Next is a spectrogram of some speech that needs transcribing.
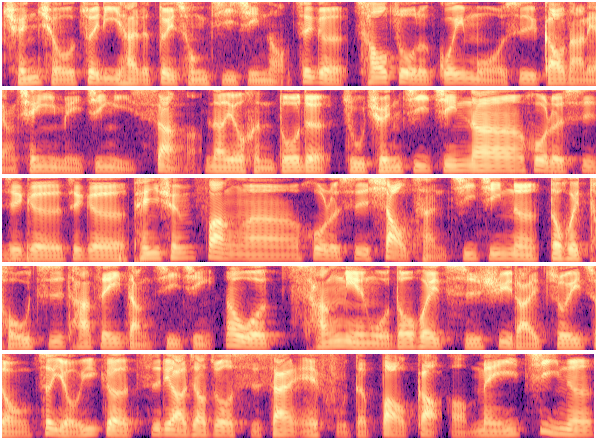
全球最厉害的对冲基金哦，这个操作的规模是高达两千亿美金以上啊。那有很多的主权基金啊，或者是这个这个 pension fund 啊，或者是校产基金呢，都会投资它这一档基金。那我常年我都会持续来追踪，这有一个资料叫做十三 F 的报告哦，每一季呢，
